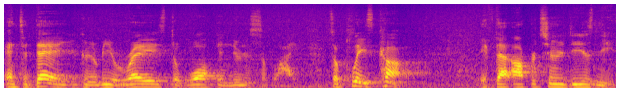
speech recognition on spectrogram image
And today, you're going to be raised to walk in newness of life. So please come if that opportunity is needed.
